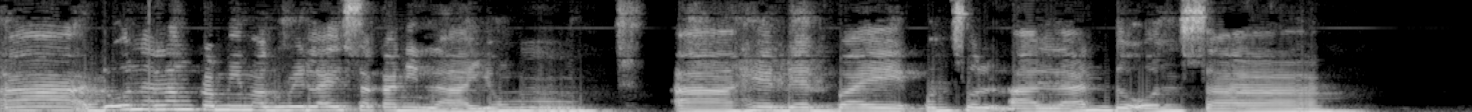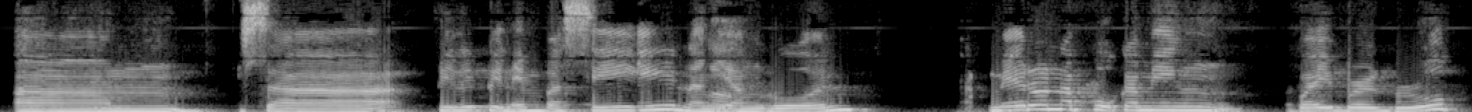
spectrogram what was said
Ah, doon na lang kami mag-rely sa kanila yung ah, headed by Consul Alan doon sa um, sa Philippine Embassy ng Okay. Yangon. Meron na po kaming Viber group.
